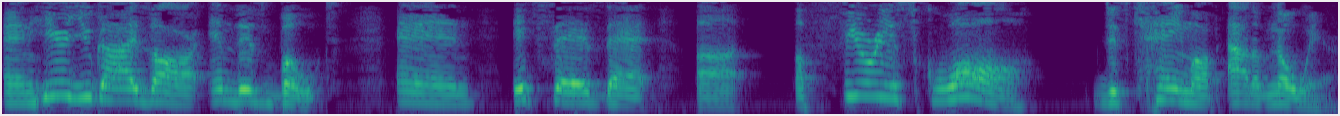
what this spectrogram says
And here you guys are in this boat, and it says that uh, a furious squall just came up out of nowhere.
